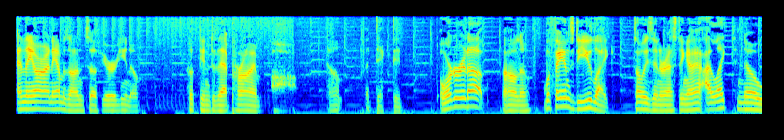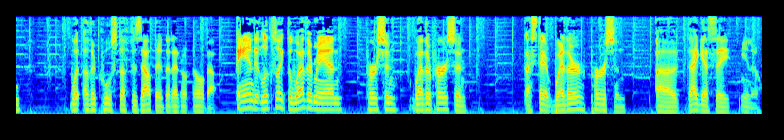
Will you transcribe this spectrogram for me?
And they are on Amazon, so if you're, you know, hooked into that Prime, oh, yep, addicted. Order it up. I don't know. What fans do you like? It's always interesting. I, I like to know what other cool stuff is out there that I don't know about. And it looks like the weatherman person, weather person, I stand weather person. Uh, I guess they, you know,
